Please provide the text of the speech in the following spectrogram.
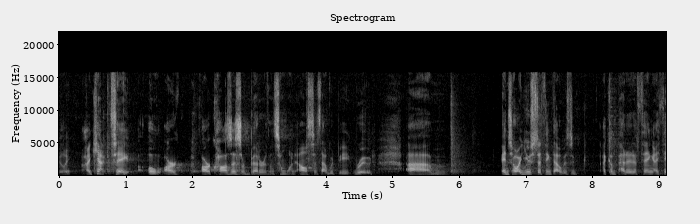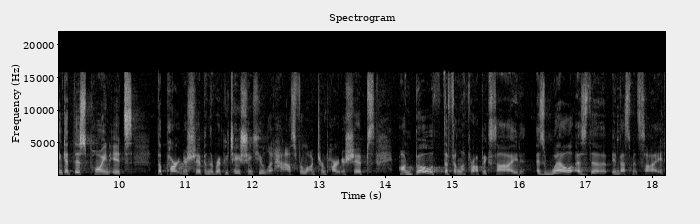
Like, I can't say, oh, our, our causes are better than someone else's. That would be rude. Um, and so I used to think that was a, a competitive thing. I think at this point, it's the partnership and the reputation Hewlett has for long-term partnerships on both the philanthropic side as well as the investment side.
